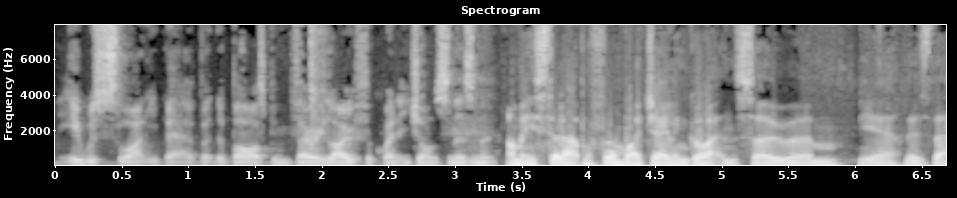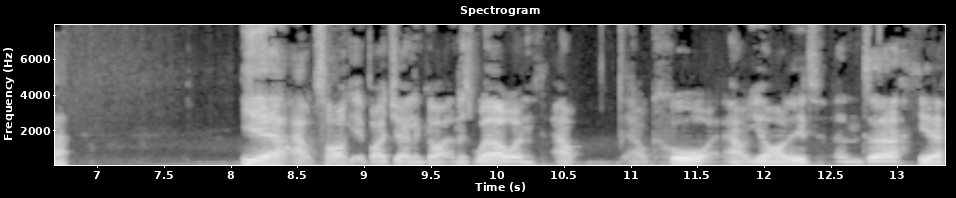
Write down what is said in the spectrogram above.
he was slightly better, but the bar's been very low for Quentin Johnston, isn't it? I mean, he's still outperformed by Jalen Guyton, so um, yeah, there's that. Yeah, out targeted by Jalen Guyton as well, and out out caught, out yarded, and uh, yeah,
